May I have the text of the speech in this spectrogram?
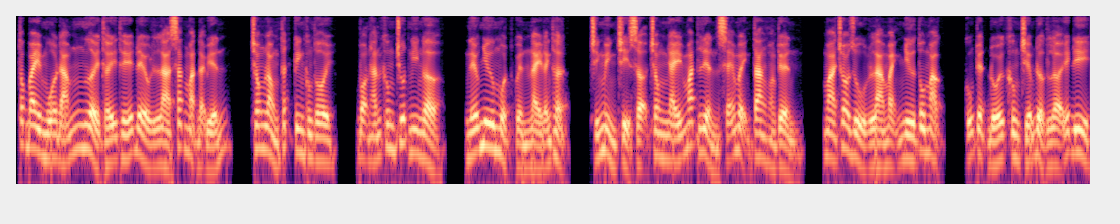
tóc bay múa đám người thấy thế đều là sắc mặt đại biến, trong lòng thất kinh không thôi, bọn hắn không chút nghi ngờ, nếu như một quyền này đánh thật, chính mình chỉ sợ trong nháy mắt liền sẽ mệnh tăng hoàng tuyển, mà cho dù là mạnh như tô mặc, cũng tuyệt đối không chiếm được lợi ích đi.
